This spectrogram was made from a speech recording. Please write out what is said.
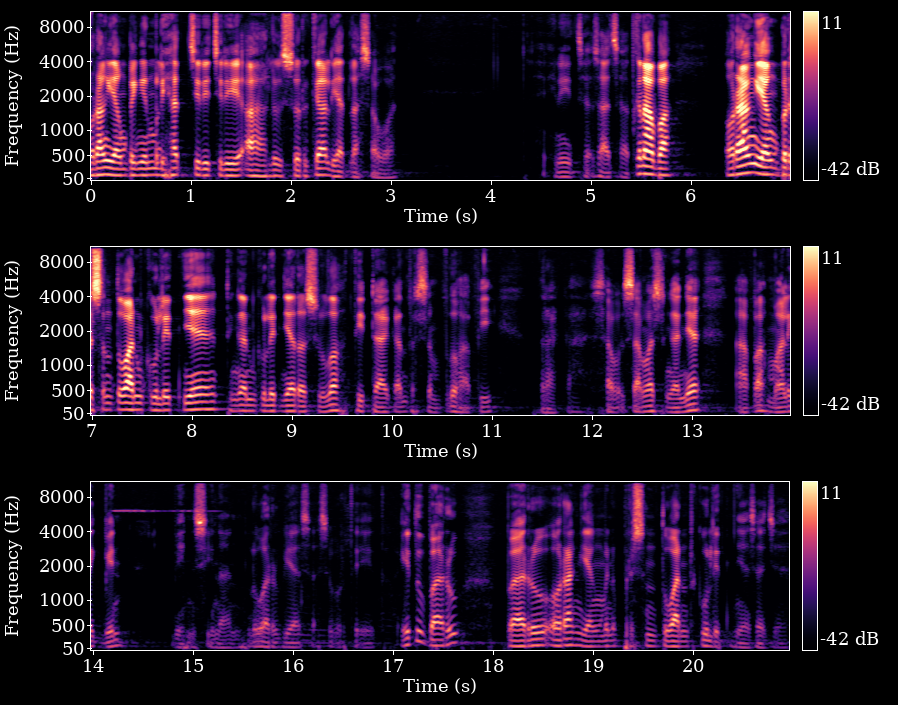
orang yang ingin melihat ciri-ciri ahlu surga lihatlah sawat. Ini saat-saat. Kenapa? Orang yang bersentuhan kulitnya dengan kulitnya Rasulullah tidak akan tersentuh api neraka. Sama dengannya apa Malik bin bin Sinan. Luar biasa seperti itu. Itu baru baru orang yang bersentuhan kulitnya saja.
